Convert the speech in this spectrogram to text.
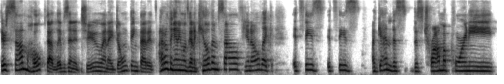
there's some hope that lives in it too. And I don't think that it's. I don't think anyone's going to kill themselves. You know, like it's these. It's these again. This this trauma porny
